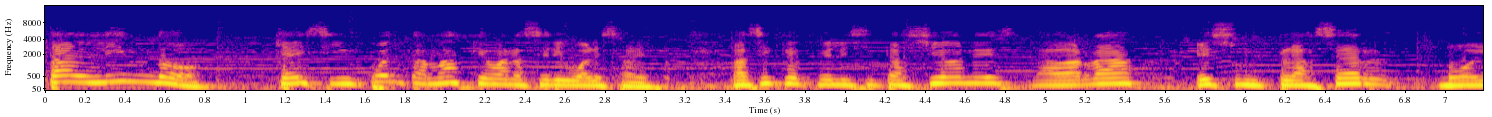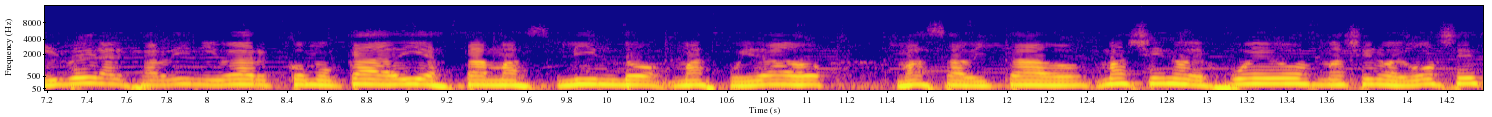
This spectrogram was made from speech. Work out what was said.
Tan lindo que hay 50 más que van a ser iguales a este. Así que felicitaciones, la verdad es un placer volver al jardín y ver cómo cada día está más lindo, más cuidado, más habitado, más lleno de juegos, más lleno de voces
